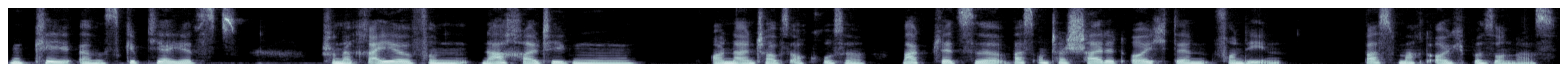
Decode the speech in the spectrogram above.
Okay, ähm, es gibt ja jetzt schon eine Reihe von nachhaltigen Online-Shops, auch große Marktplätze. Was unterscheidet euch denn von denen? Was macht euch besonders?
